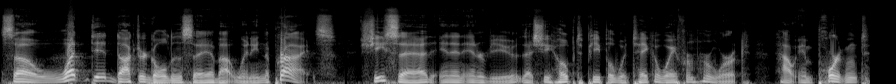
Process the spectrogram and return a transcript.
So, what did Dr. Goldin say about winning the prize? She said in an interview that she hoped people would take away from her work how important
